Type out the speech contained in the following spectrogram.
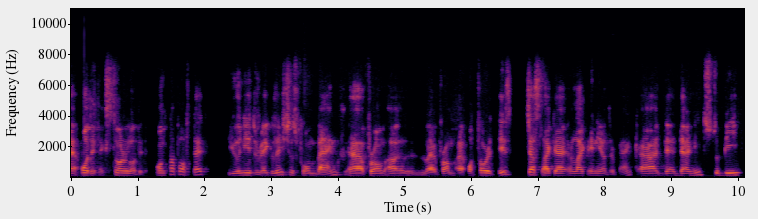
uh, audit, external audit. On top of that, you need regulations from banks, uh, from uh, uh from uh, authorities, just like uh, like any other bank. There, there, needs to be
